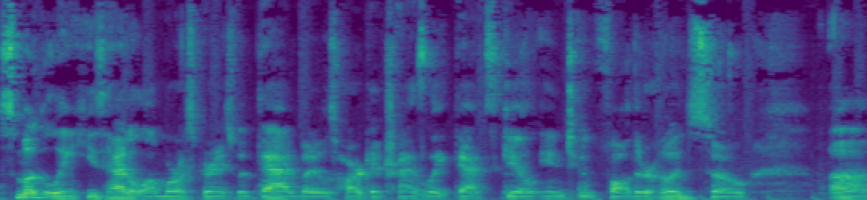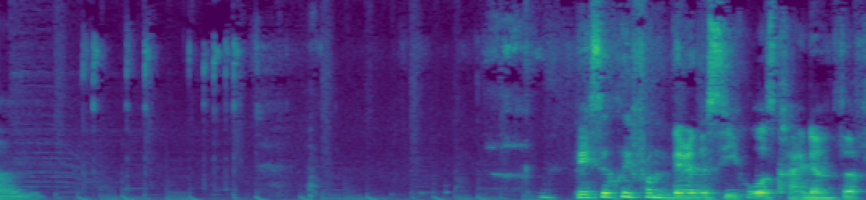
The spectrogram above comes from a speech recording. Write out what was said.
smuggling he's had a lot more experience with that but it was hard to translate that skill into fatherhood. So um, basically from there the sequel is kind of the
